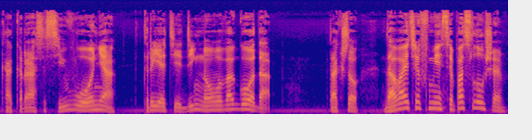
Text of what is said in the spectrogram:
Как раз сегодня, третий день Нового года. Так что давайте вместе послушаем.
